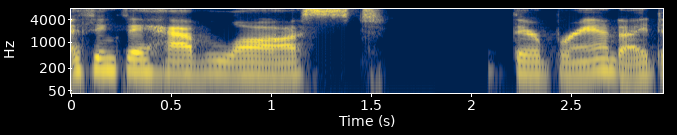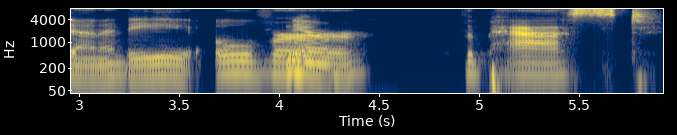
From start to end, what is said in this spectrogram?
I think they have lost their brand identity over yeah. the past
